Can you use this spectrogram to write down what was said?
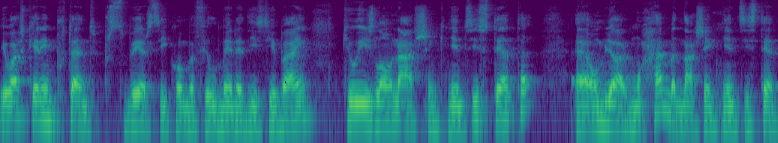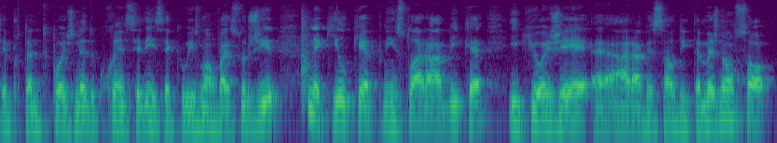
Eu acho que era importante perceber-se, como a Filomena disse bem, que o Islão nasce em 570, uh, eh, ou melhor, Muhammad nasce em 570 e, portanto, depois, na decorrência disso, é que o Islão vai surgir naquilo que é a Península Arábica e que hoje é a Arábia Saudita. Mas não só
